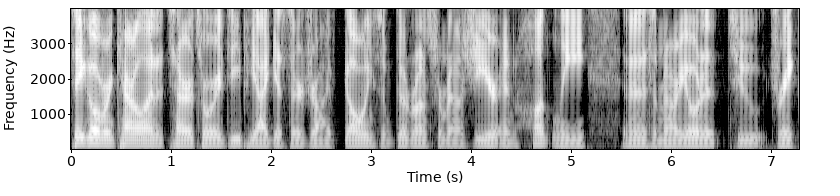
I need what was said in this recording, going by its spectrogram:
take over in Carolina territory. DPI gets their drive going. Some good runs from Allgeier and Huntley. And then it's a Mariota to Drake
